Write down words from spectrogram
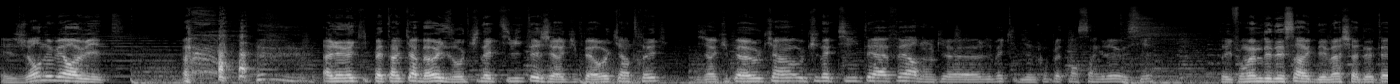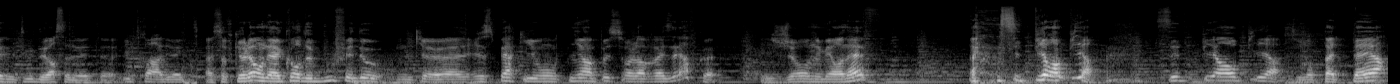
Et jour numéro 8. ah, les mecs, ils pètent un câble. Bah ouais, ils ont aucune activité, j'ai récupéré aucun truc. J'ai récupéré aucun, aucune activité à faire, donc euh, les mecs, ils deviennent complètement cinglés aussi. Ils font même des dessins avec des vaches à deux têtes et tout. Dehors, ça doit être euh, ultra radioactif. Ah, sauf que là, on est à court de bouffe et d'eau. Donc, euh, j'espère qu'ils vont tenir un peu sur leur réserve, quoi. Et jour numéro 9. c'est de pire en pire. C'est de pire en pire. Toujours pas de père.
